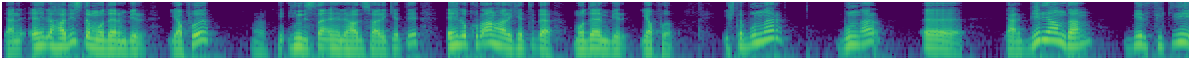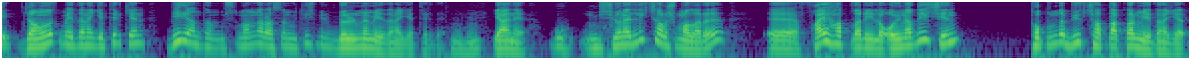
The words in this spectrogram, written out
Yani ehli hadis de modern bir yapı. Evet. Hi- Hindistan ehli hadis hareketi, ehli Kur'an hareketi de modern bir yapı. İşte bunlar bunlar e, yani bir yandan bir fikri canlılık meydana getirirken bir yandan Müslümanlar arasında müthiş bir bölünme meydana getirdi. Yani bu misyonerlik çalışmaları e, fay hatlarıyla oynadığı için toplumda büyük çatlaklar meydana gel-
